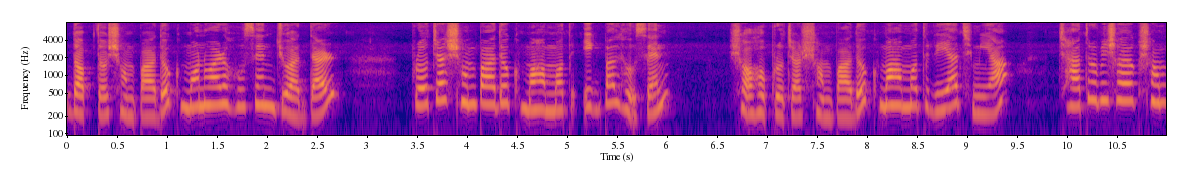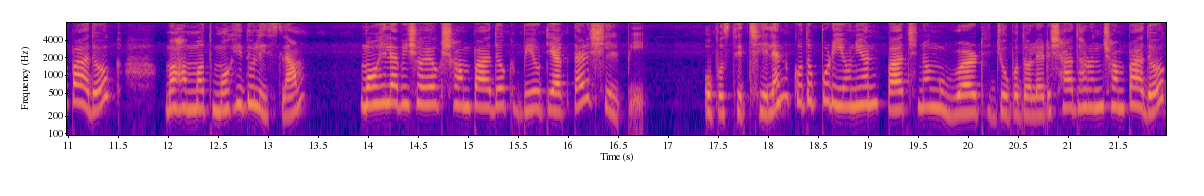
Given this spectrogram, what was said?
দপ্তর সম্পাদক মনোয়ার হোসেন জোয়াদ্দার, প্রচার সম্পাদক মোহাম্মদ ইকবাল হোসেন, সহপ্রচার সম্পাদক মোহাম্মদ রিয়াজ মিয়া ছাত্র বিষয়ক সম্পাদক মোহাম্মদ মহিদুল ইসলাম, মহিলা বিষয়ক সম্পাদক বিউটি আক্তার শিল্পী। উপস্থিত ছিলেন কুতুবপুর ইউনিয়ন পাঁচ নং ওয়ার্ড যুবদলের সাধারণ সম্পাদক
